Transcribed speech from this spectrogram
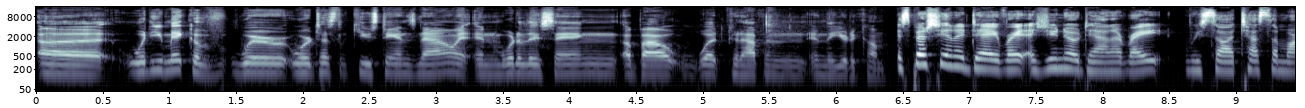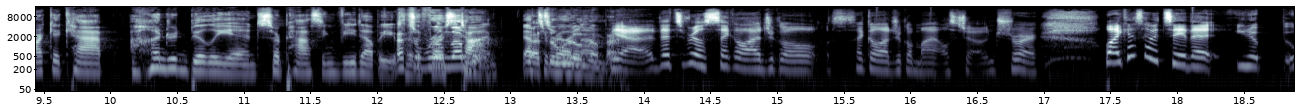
uh, what do you make of where where Tesla Q stands now, and what are they saying about what could happen in the year to come? Especially on a day, right? As you know, Dana, right? We saw Tesla market cap 100 billion surpassing VW That's for the first number. time. That's a real number. Yeah, that's a real psychological psychological milestone. Sure. Well, I guess I would say that you know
